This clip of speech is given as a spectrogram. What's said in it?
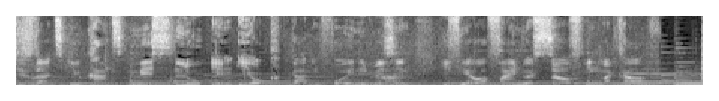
Is that you can't miss Lou Lim Ieoc garden for any reason if you ever find yourself in Macau.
